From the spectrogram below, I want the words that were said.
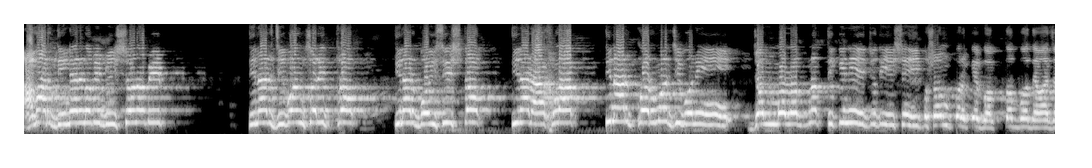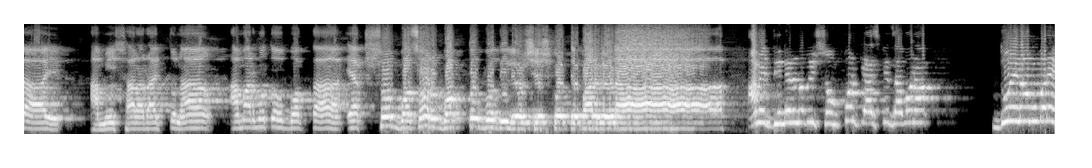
আমার দিনের নবী, বিশ্ব নবী, তিনার জীবন চরিত্র, তিনার বৈশিষ্ট্য, তিনার আখলাপ তিনার কর্মজীবনী, জন্মলগ্ন থেকে নিয়ে যদি সেই সম্পর্কে বক্তব্য দেওয়া যায়, আমি সারা রাত তো না আমার মতো বক্তা একশো বছর বক্তব্য দিলেও শেষ করতে পারবে না। আমি দিনের নবীর সম্পর্কে আজকে যাব না। দুই নম্বরে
